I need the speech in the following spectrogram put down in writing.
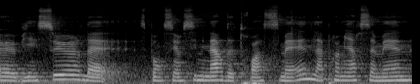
euh, bien sûr, c'est un séminaire de trois semaines. La première semaine,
